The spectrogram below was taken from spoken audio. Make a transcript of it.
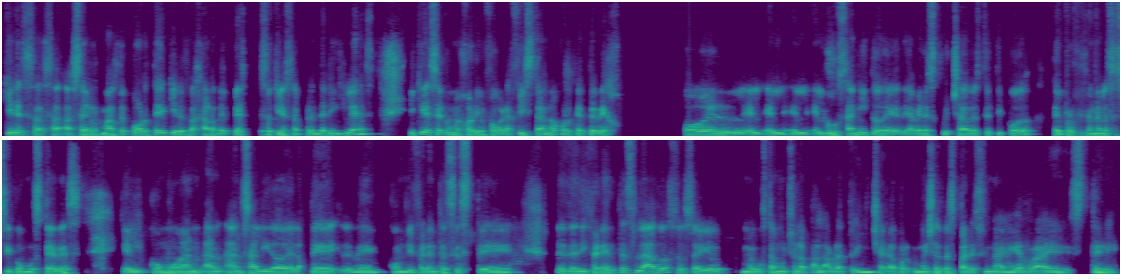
quieres hacer más deporte, quieres bajar de peso, quieres aprender inglés y quieres ser un mejor infografista, ¿no? Porque te dejó el, el, el, gusanito de, de, haber escuchado este tipo de, profesionales así como ustedes, el cómo han, han, han salido adelante con diferentes, este, desde diferentes lados. O sea, yo, me gusta mucho la palabra trinchera porque muchas veces parece una guerra este,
